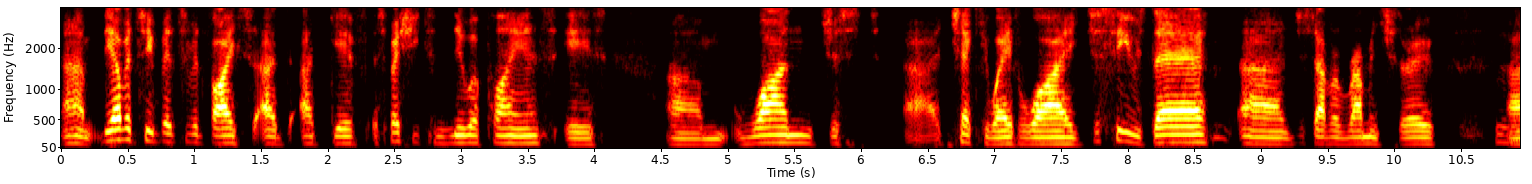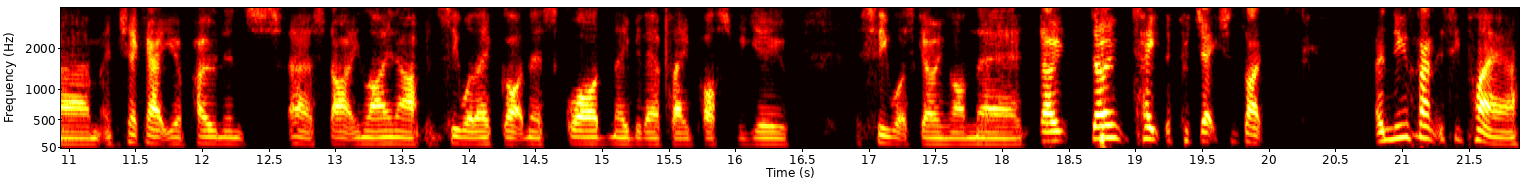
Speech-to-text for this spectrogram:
Um, the other two bits of advice I'd, I'd give, especially to newer players, is um, one, just uh, check your waiver wire, just see who's there, uh, just have a rummage through. Um, and check out your opponent's uh, starting lineup and see what they've got in their squad. Maybe they're playing possibly you. See what's going on there. Don't don't take the projections like a new fantasy player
